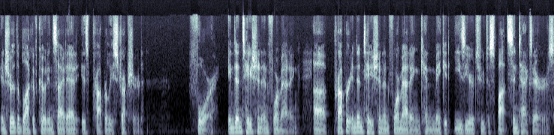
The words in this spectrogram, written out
ensure that the block of code inside ed is properly structured. 4. Indentation and formatting. Uh, proper indentation and formatting can make it easier to, to spot syntax errors.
